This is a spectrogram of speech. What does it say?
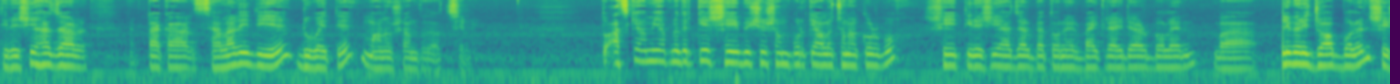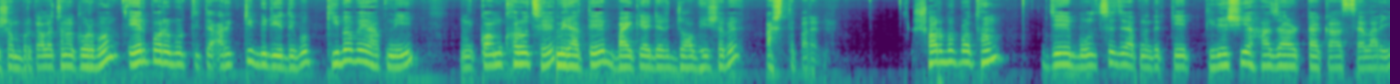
তিরাশি হাজার টাকার স্যালারি দিয়ে দুবাইতে মানুষ আনতে যাচ্ছে। তো আজকে আমি আপনাদেরকে সেই বিষয় সম্পর্কে আলোচনা করব। সেই তিরাশি হাজার বেতনের বাইক রাইডার বলেন বা ডেলিভারি জব বলেন সেই সম্পর্কে আলোচনা করব। এর পরবর্তীতে আরেকটি ভিডিও দেব, কীভাবে আপনি কম খরচে মিরাতে বাইক রাইডার জব হিসেবে আসতে পারেন। সর্বপ্রথম যে বলছে যে আপনাদেরকে তিরাশি হাজার টাকা স্যালারি,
